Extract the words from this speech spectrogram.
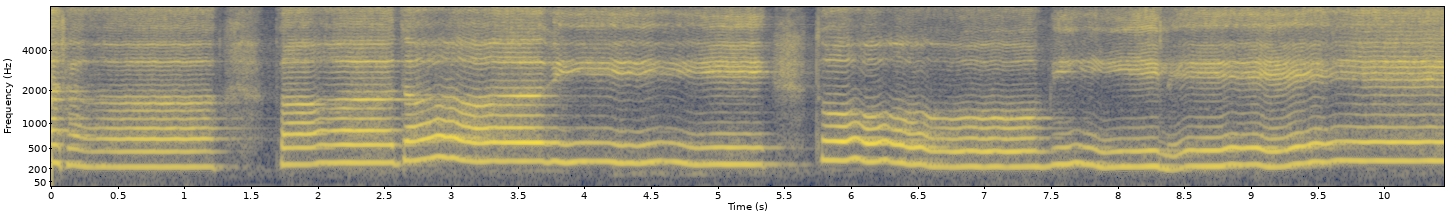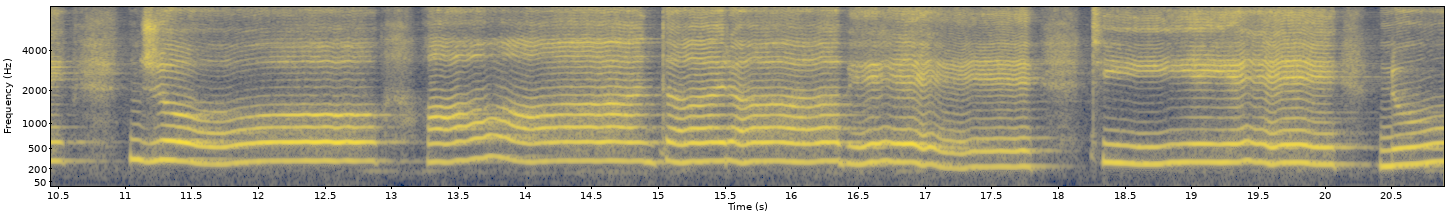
आमारा पदवी तो मिले। जो आंतर भेटिए नूरा।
